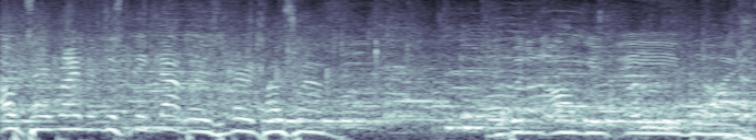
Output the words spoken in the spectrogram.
I'll take Raymond just nicked that, but it was a very close round. I wouldn't argue either way.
